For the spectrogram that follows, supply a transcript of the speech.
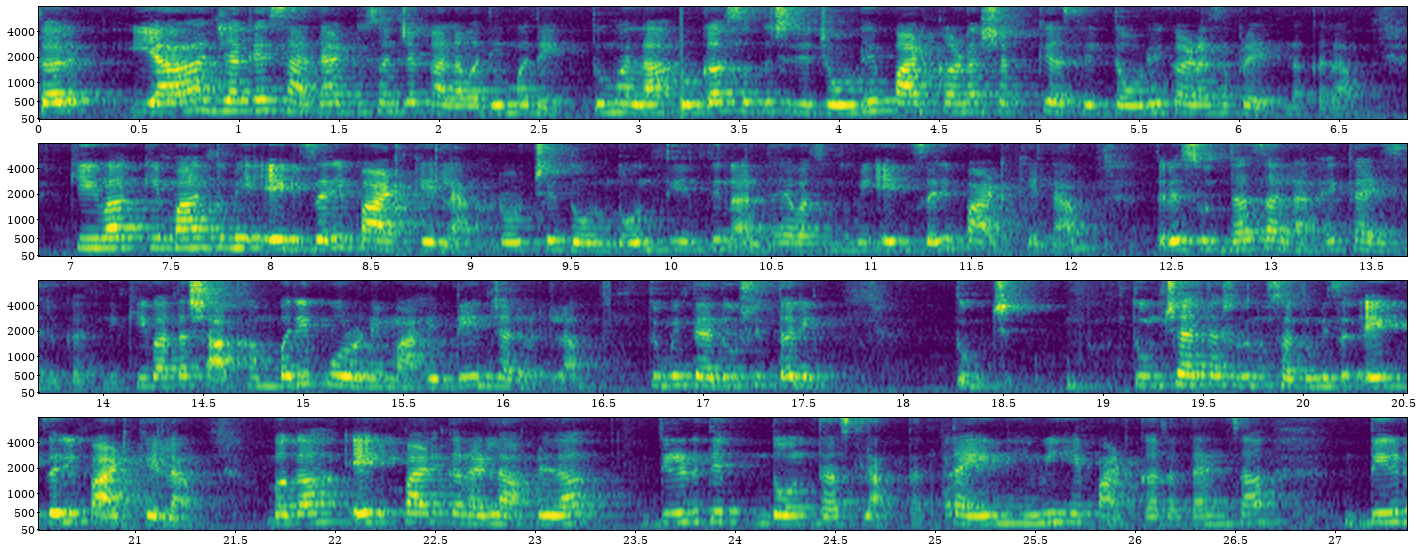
तर या ज्या काही सात आठ दिवसांच्या कालावधीमध्ये तुम्हाला दुर्गा सप्तशती जेवढे पाठ करणं शक्य असेल तेवढे करण्याचा प्रयत्न करा. किंवा किमान तुम्ही एक जरी पाठ केला रोजचे दोन दोन तीन तीन अध्याय वाचून तुम्ही एक जरी पाठ केला तरी सुद्धा चालणार आहे काहीच हरकत नाही. किंवा आता शाखंबरी पौर्णिमा आहे तीन जानेवारीला तुम्ही त्या दिवशी तरी तुमची तुमच्या यथाशक्तीनुसार तुम्ही जर एक जरी पाठ केला बघा एक पाठ करायला आपल्याला दीड ते दोन तास लागतात. ताई नेहमी हे पाठ करतात. त्यांचा दीड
